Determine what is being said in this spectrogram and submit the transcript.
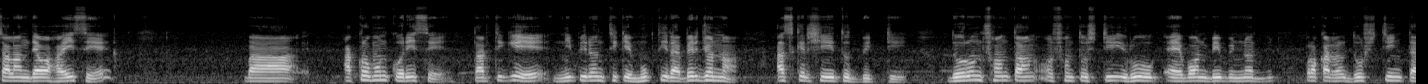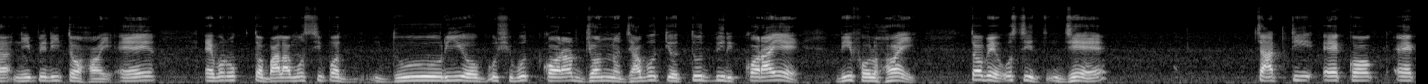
চালান দেওয়া হয়েছে বা আক্রমণ করেছে, তার থেকে নিপীড়ন থেকে মুক্তি লাভের জন্য আজকের সেই তদ্বিরটি দরুন সন্তান ও সন্তুষ্টি, রোগ এবং বিভিন্ন প্রকার দুশ্চিন্তা নিপীড়িত হয়। এ এবং উক্ত বালা মুসিবত দূরীয় বশীভূত করার জন্য যাবতীয় তদবির করায়ে বিফল হয়। তবে উচিত যে চারটি একক, এক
